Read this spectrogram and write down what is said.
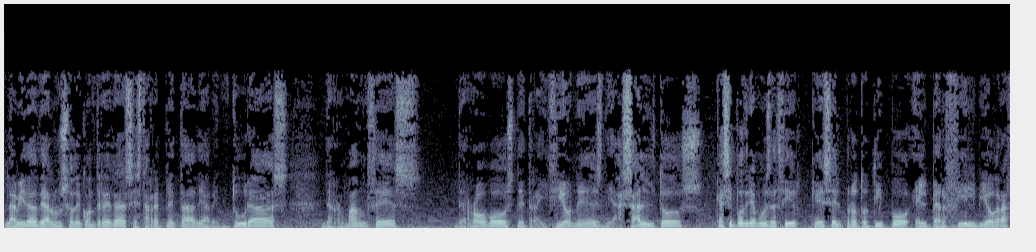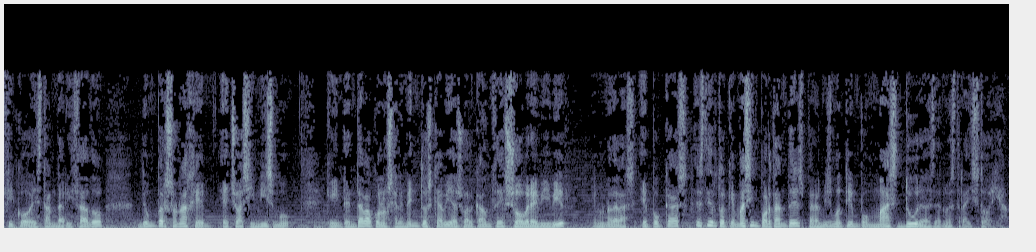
La vida de Alonso de Contreras está repleta de aventuras, de romances, de robos, de traiciones, de asaltos. Casi podríamos decir que es el prototipo, el perfil biográfico estandarizado de un personaje hecho a sí mismo que intentaba con los elementos que había a su alcance sobrevivir en una de las épocas, es cierto que más importantes, pero al mismo tiempo más duras de nuestra historia.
